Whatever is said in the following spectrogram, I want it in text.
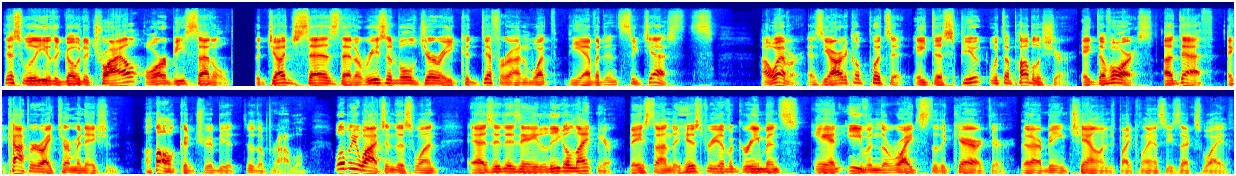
this will either go to trial or be settled. The judge says that a reasonable jury could differ on what the evidence suggests. However, as the article puts it, a dispute with the publisher, a divorce, a death, a copyright termination all contribute to the problem. We'll be watching this one as it is a legal nightmare based on the history of agreements and even the rights to the character that are being challenged by Clancy's ex wife,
